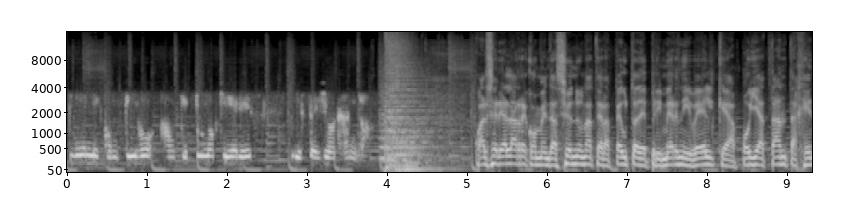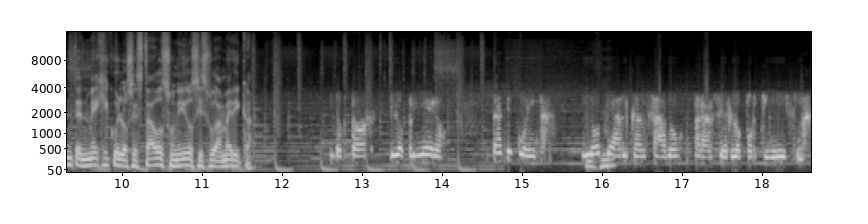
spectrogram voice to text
tiene contigo aunque tú no quieres y estés llorando. ¿Cuál sería la recomendación de una terapeuta de primer nivel que apoya a tanta gente en México y los Estados Unidos y Sudamérica? Doctor, lo primero, date cuenta, no te ha alcanzado para hacerlo por ti misma.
